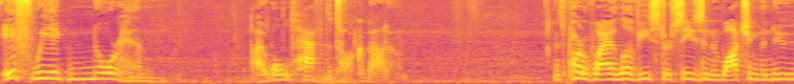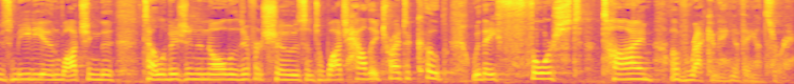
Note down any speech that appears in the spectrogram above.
If we ignore him, I won't have to talk about him. It's part of why I love Easter season and watching the news media and watching the television and all the different shows and to watch how they try to cope with a forced time of reckoning, of answering.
